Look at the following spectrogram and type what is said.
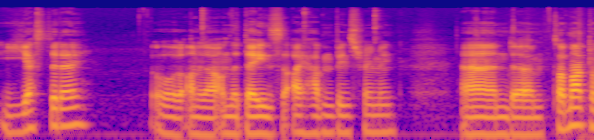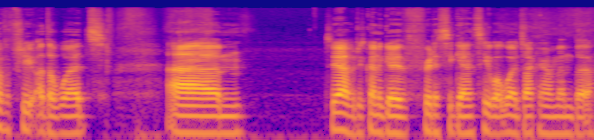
yesterday, or on on the days that I haven't been streaming, and um, so I've marked off a few other words. Um, so yeah, we're just going to go through this again, see what words I can remember.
